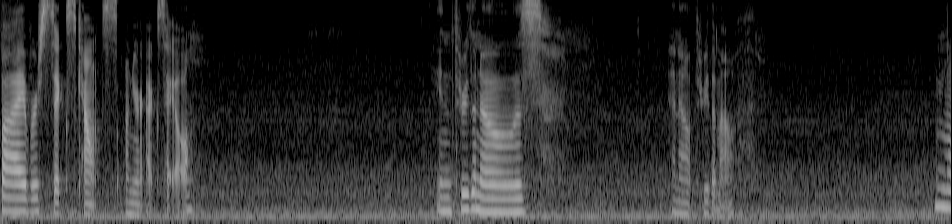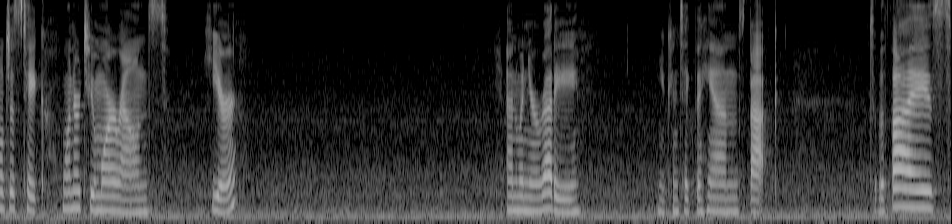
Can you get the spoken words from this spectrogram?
five or six counts on your exhale. In through the nose and out through the mouth. And we'll just take one or two more rounds here. And when you're ready, you can take the hands back to the thighs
